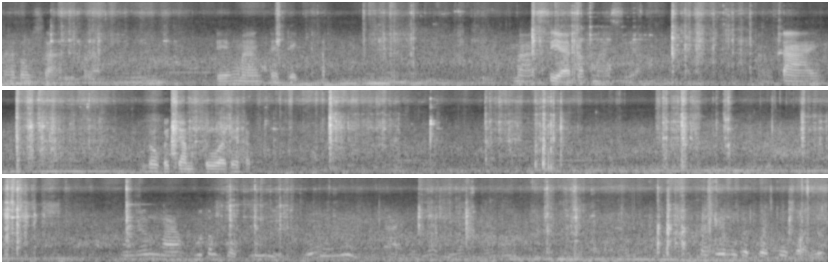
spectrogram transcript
น่าสงสารครับเลี้ยงมาตั้งแต่เด็กครับ หมาเสียครับหมาเสียหมาตายโรคประจำตัวด้วยครับมึงเลี้ยงมากูต้องกดมึงอีกอู้ได้ผมเลือกอยู่ว่าแต่ที่มึงกดกดกูก่อนนะ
